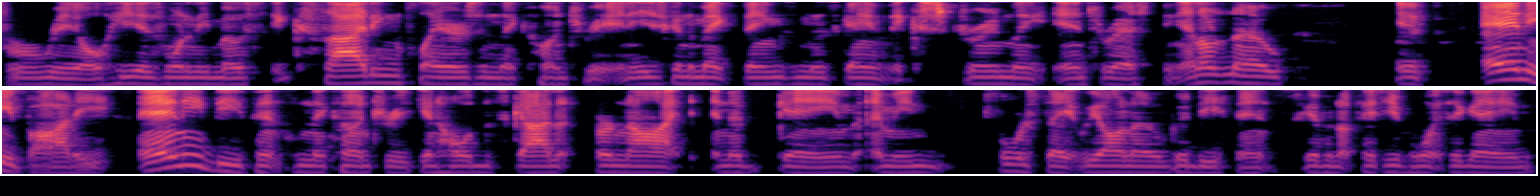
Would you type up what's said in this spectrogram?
for real. He is one of the most exciting players in the country, and he's going to make things in this game extremely interesting. I don't know if anybody, any defense in the country can hold this guy for naught in a game. I mean, Florida State, we all know, good defense, giving up 50 points a game,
